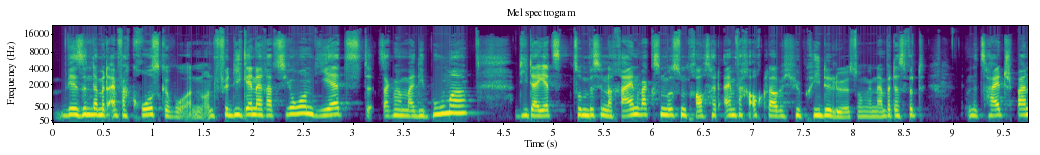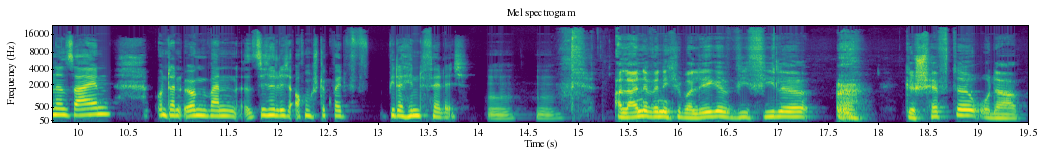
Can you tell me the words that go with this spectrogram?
wir sind damit einfach groß geworden. Und für die Generation, die jetzt, sagen wir mal, die Boomer, die da jetzt so ein bisschen noch reinwachsen müssen, braucht halt einfach auch, glaube ich, hybride Lösungen. Aber das wird eine Zeitspanne sein und dann irgendwann sicherlich auch ein Stück weit wieder hinfällig. Mhm. Alleine wenn ich überlege, wie viele Geschäfte oder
